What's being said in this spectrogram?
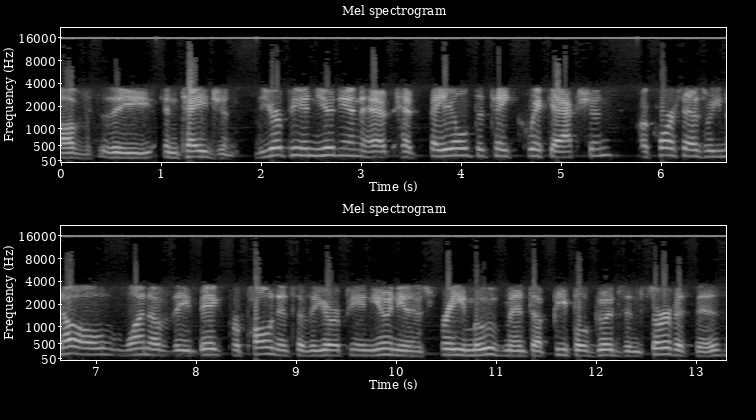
of the contagion. The European Union had, had failed to take quick action. Of course, as we know, one of the big proponents of the European Union is free movement of people, goods, and services.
